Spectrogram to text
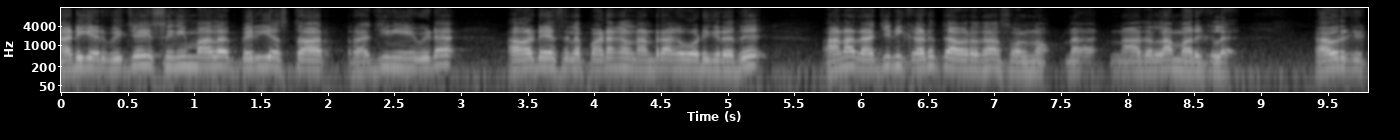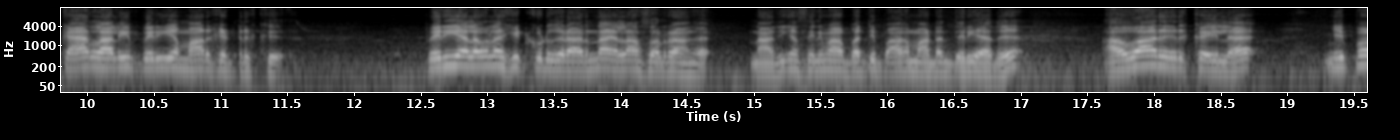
நடிகர் விஜய் சினிமாவில் பெரிய ஸ்டார் ரஜினியை விட அவருடைய சில படங்கள் நன்றாக ஓடுகிறது. ஆனால் ரஜினிக்கு அடுத்து அவரை தான் சொல்லணும். நான் அதெல்லாம் மறுக்கலை. அவருக்கு கேரளாலையும் பெரிய மார்க்கெட் இருக்குது பெரிய அளவில் ஹிட் கொடுக்குறாருன்னு தான் எல்லாம் சொல்கிறாங்க நான் அதிகம் சினிமாவை பற்றி பார்க்க மாட்டேன்னு தெரியாது. அவ்வாறு இருக்கையில் இப்போ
